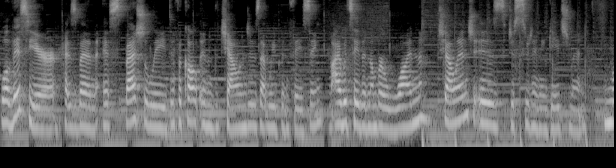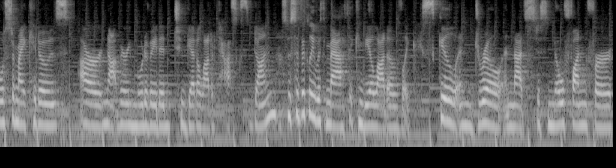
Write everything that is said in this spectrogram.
Well, this year has been especially difficult in the challenges that we've been facing. I would say the number one challenge is just student engagement. Most of my kiddos are not very motivated to get a lot of tasks done. Specifically with math, it can be a lot of like skill and drill, and that's just no fun for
